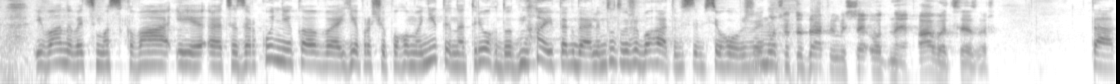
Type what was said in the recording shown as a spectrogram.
Івановець, Москва і е, Цезар Кунніков. Е, Є про що погомоніти на трьох до дна і так далі. Ну, Тут вже багато вс- всього вже. Ну, можна додати лише одне Аве Цезар. Так,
